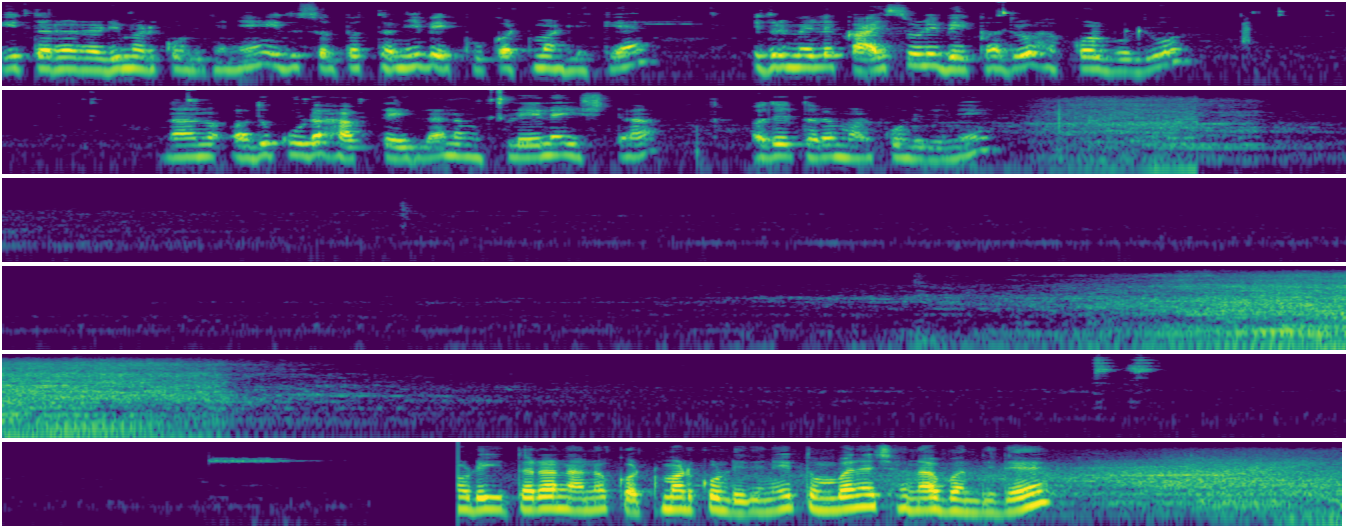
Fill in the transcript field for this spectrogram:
ಈ ಥರ ರೆಡಿ ಮಾಡ್ಕೊಂಡಿದ್ದೀನಿ. ಇದು ಸ್ವಲ್ಪ ತಣಿಬೇಕು, ಕಟ್ ಮಾಡಲಿಕ್ಕೆ. ಇದ್ರ ಮೇಲೆ ಕಾಯಿ ಸುಳಿ ಬೇಕಾದರೂ ಹಾಕ್ಕೊಳ್ಬೋದು ನಾನು ಅದು ಕೂಡ ಹಾಕ್ತಾ ಇಲ್ಲ, ನಂಗೆ ಪ್ಲೇನೇ ಇಷ್ಟ. ಅದೇ ಥರ ಮಾಡ್ಕೊಂಡಿದ್ದೀನಿ. ನೋಡಿ, ಈ ಥರ ನಾನು ಕಟ್ ಮಾಡ್ಕೊಂಡಿದ್ದೀನಿ ತುಂಬಾ ಚೆನ್ನಾಗಿ ಬಂದಿದೆ.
